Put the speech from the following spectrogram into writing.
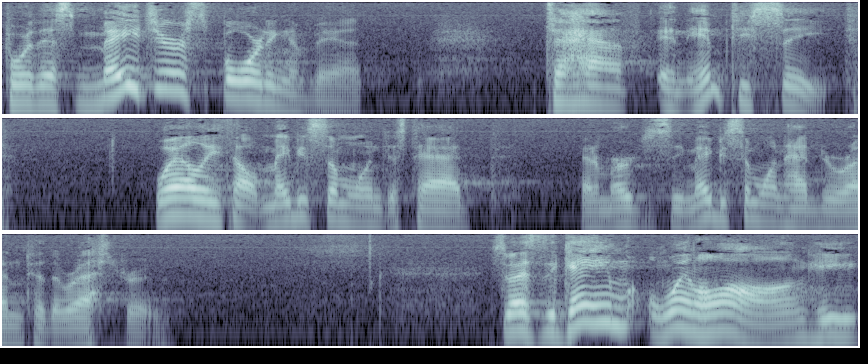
for this major sporting event to have an empty seat. Well, he thought maybe someone just had an emergency, maybe someone had to run to the restroom. So as the game went along, he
